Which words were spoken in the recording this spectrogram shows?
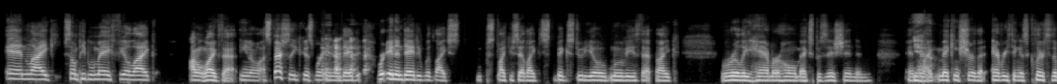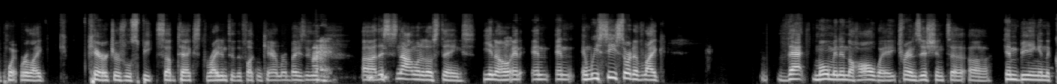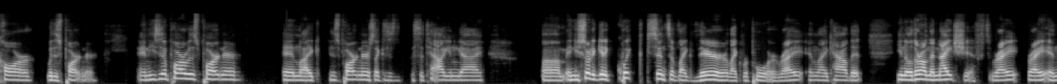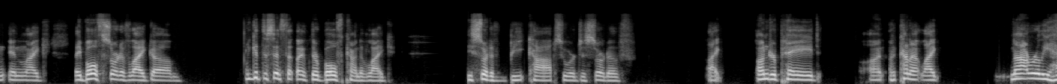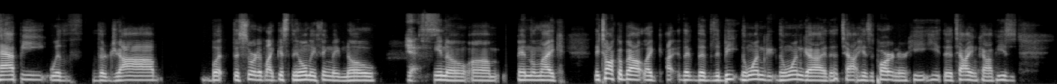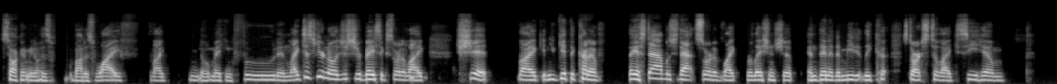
and like some people may feel like i don't like that you know especially because we're inundated we're inundated with like like you said like big studio movies that like really hammer home exposition and and Yeah. like making sure that everything is clear to the point where like characters will speak subtext right into the fucking camera basically Right. uh this is not one of those things you know and and and and we see sort of like that moment in the hallway transition to uh him being in the car with his partner, and he's in a par with his partner, and like his partners, like this, this Italian guy, um, and you sort of get a quick sense of like their like rapport, right, and like how that, you know, they're on the night shift, right, right, and and like they both sort of like um, you get the sense that like they're both kind of like these sort of beat cops who are just sort of like underpaid, uh, kind of like not really happy with their job, but the sort of like it's the only thing they know. Yes. You know, um, and like they talk about like the the the beat the one the one guy the Ital- his partner he he the Italian cop he's talking you know his about his wife like you know making food and like just you know just your basic sort of like shit like and you get the kind of they establish that sort of like relationship and then it immediately co- starts to like see him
